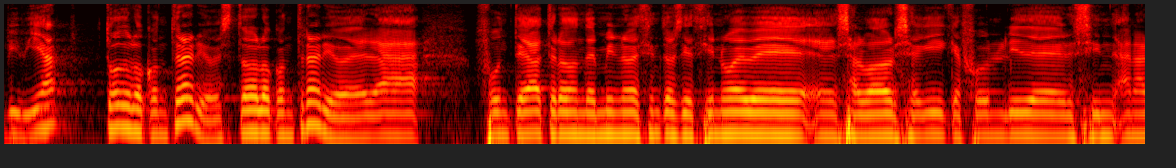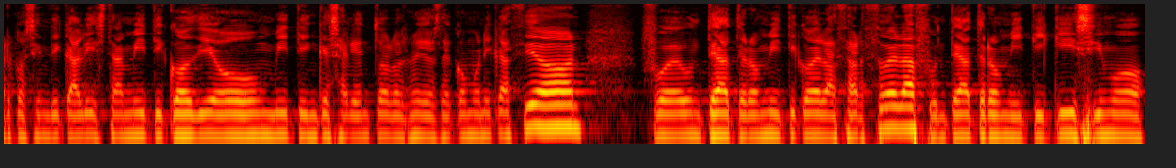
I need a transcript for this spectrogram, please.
vivía todo lo contrario, es todo lo contrario. Era, fue un teatro donde en 1919 eh, Salvador Seguí, que fue un líder sin, anarcosindicalista mítico, dio un meeting que salió en todos los medios de comunicación. Fue un teatro mítico de la zarzuela, fue un teatro mitiquísimo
